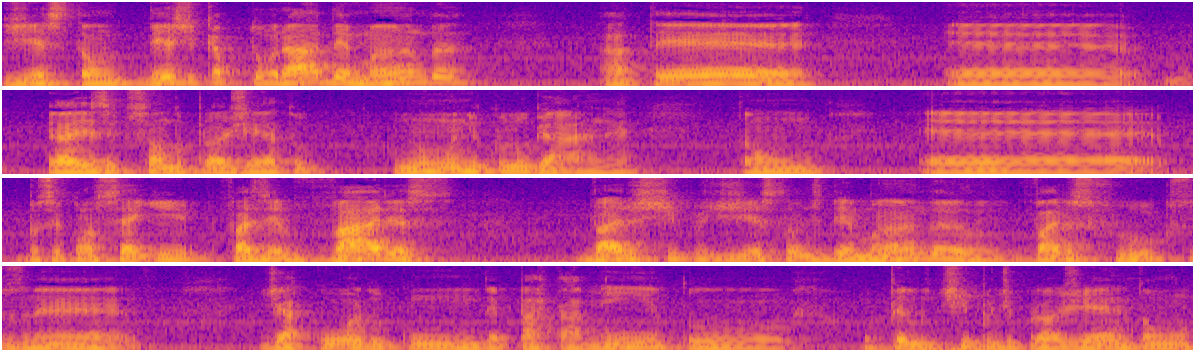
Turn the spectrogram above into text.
gestão, desde capturar a demanda até é, a execução do projeto num único lugar, né? Então, é, você consegue fazer várias, vários tipos de gestão de demanda, vários fluxos, né? De acordo com o departamento ou pelo tipo de projeto. Então,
